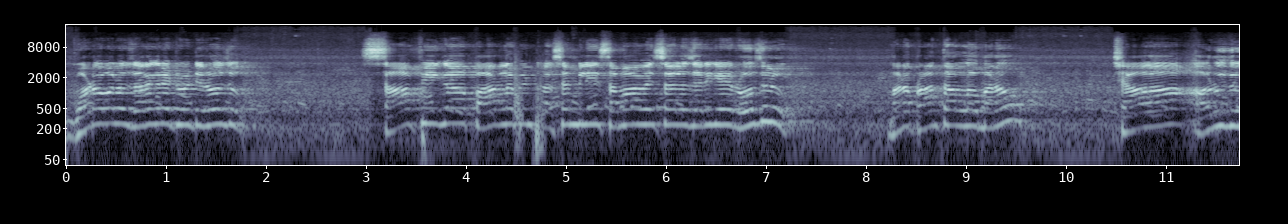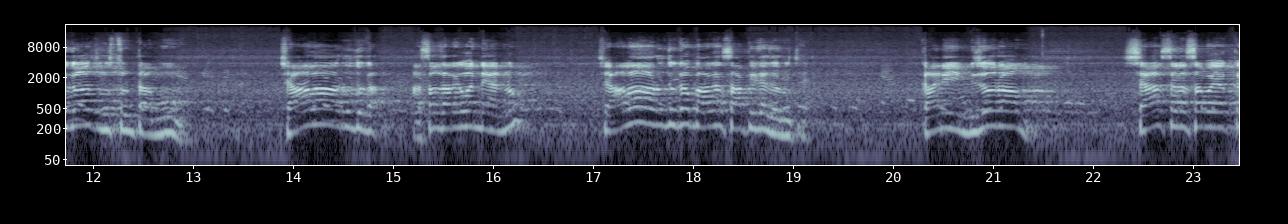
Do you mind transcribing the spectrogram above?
గొడవలు జరగనటువంటి రోజు సాఫీగా పార్లమెంట్ అసెంబ్లీ సమావేశాలు జరిగే రోజులు మన ప్రాంతాల్లో మనం చాలా అరుదుగా చూస్తుంటాము. చాలా అరుదుగా. అసలు జరగవని అన్ను. చాలా అరుదుగా బాగా సాఫీగా జరుగుతాయి. కానీ మిజోరాం శాసనసభ యొక్క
